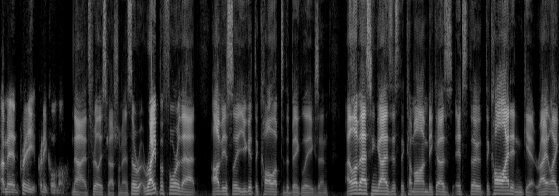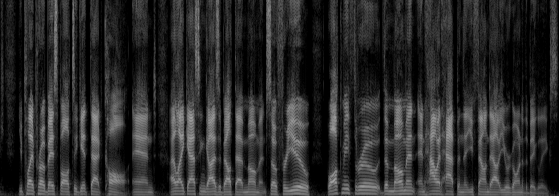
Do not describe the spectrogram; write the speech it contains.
I mean, pretty pretty cool moment. No, it's really special, man. So right before that, obviously, you get the call up to the big leagues, and I love asking guys this that come on because it's the the call I didn't get, right? Like you play pro baseball to get that call, and I like asking guys about that moment. So for you, walk me through the moment and how it happened that you found out you were going to the big leagues.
